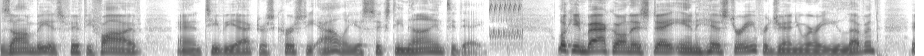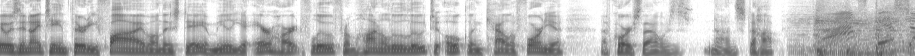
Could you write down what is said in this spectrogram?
Zombie is 55. And TV actress Kirstie Alley is 69 today. Looking back on this day in history for January 11th, it was in 1935 on this day Amelia Earhart flew from Honolulu to Oakland, California. Of course, that was nonstop. I'm special.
